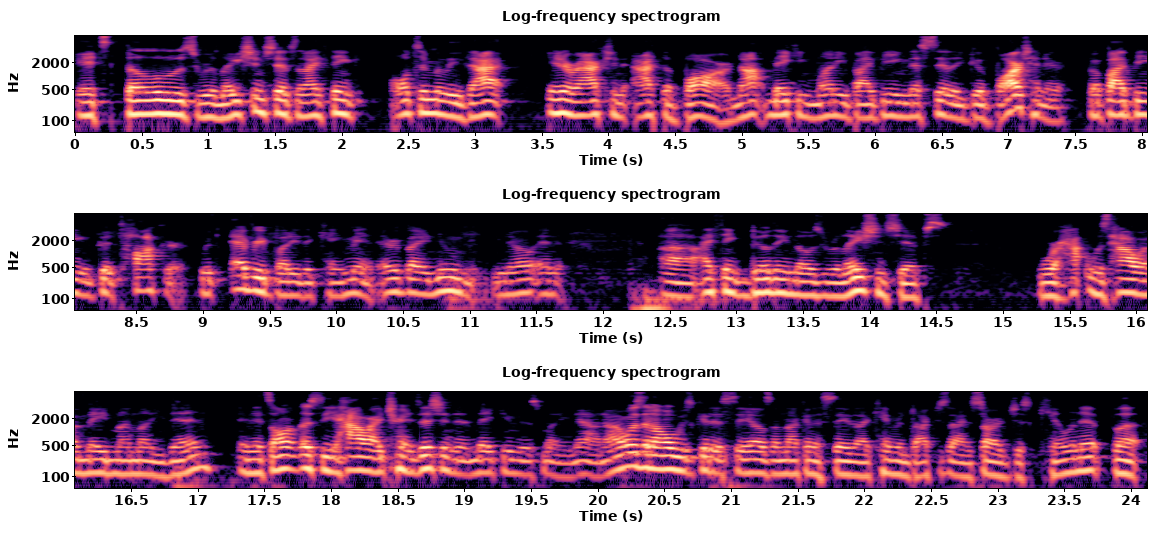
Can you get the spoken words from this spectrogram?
it's those relationships, and I think ultimately that interaction at the bar, not making money by being necessarily a good bartender, but by being a good talker with everybody that came in. Everybody knew me, you know, and uh, I think building those relationships were was how I made my money then, and it's honestly how I transitioned into making this money now. Now I wasn't always good at sales. I'm not going to say that I came into DocuSign and started just killing it, but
